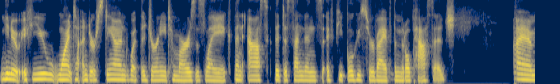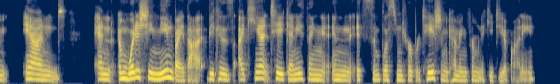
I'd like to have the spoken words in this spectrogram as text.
you know if you want to understand what the journey to mars is like then ask the descendants of people who survived the middle passage. Um and and and what does she mean by that? Because i can't take anything in its simplest interpretation coming from nikki giovanni.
